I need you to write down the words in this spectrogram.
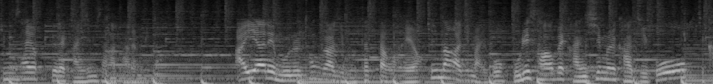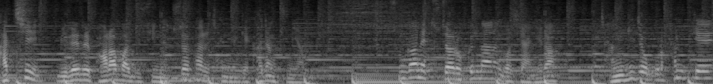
심사역들의 관심사가 다릅니다. IR의 문을 통과하지 못했다고 하여 실망하지 말고 우리 사업에 관심을 가지고 같이 미래를 바라봐 줄 수 있는 투자사를 찾는 게 가장 중요합니다. 순간의 투자로 끝나는 것이 아니라 장기적으로 함께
